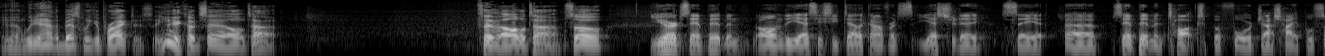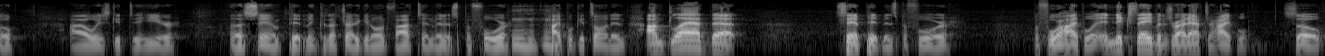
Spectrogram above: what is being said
you know, we didn't have the best week of practice. And you hear coach say that all the time. Say that all the time. So You heard Sam Pittman on the SEC teleconference yesterday say it. Uh, Sam Pittman talks before Josh Heupel, so I always get to hear uh, Sam Pittman because I try to get on five ten minutes before Heupel gets on, and I'm glad that Sam Pittman's before before Heupel, and Nick Saban's right after Heupel. So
